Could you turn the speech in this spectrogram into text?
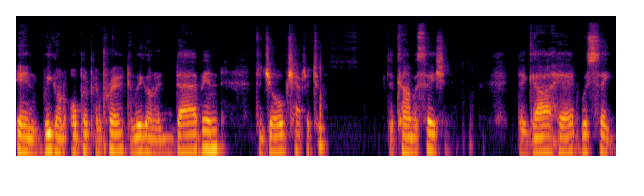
And we're going to open up in prayer and we're going to dive in to Job chapter 2, the conversation that God had with Satan.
